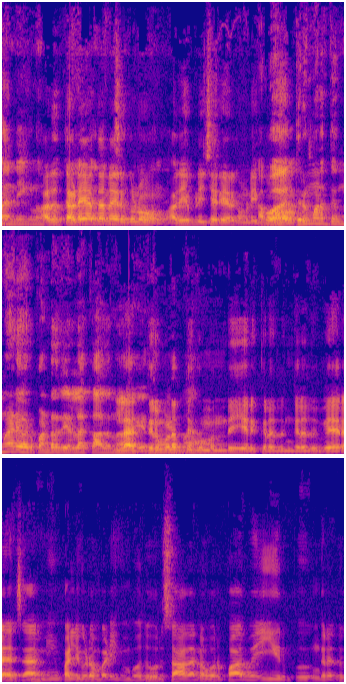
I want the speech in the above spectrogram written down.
தான் நீங்களும் அது தடையாக தானே இருக்கணும். அது எப்படி சரியா இருக்க முடியும் அப்ப திருமணத்துக்கு முன்னாடி அவர் பண்றது எல்லா காதலும் இல்ல திருமணத்துக்கு? முந்தைய இருக்கிறதுங்கிறது வேற சார். நீங்க பள்ளிக்கூடம் படிக்கும்போது ஒரு சாதாரண ஒரு பார்வை ஈர்ப்புங்கிறது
